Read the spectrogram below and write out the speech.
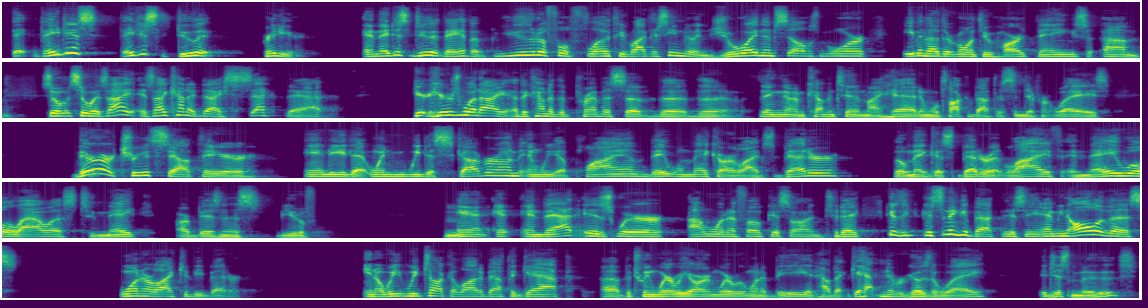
They, they just, they just do it prettier and they just do it. They have a beautiful flow through life. They seem to enjoy themselves more, even though they're going through hard things. Um, so, so as I, as I kind of dissect that, here, here's what I, the kind of the premise of the, the thing that I'm coming to in my head, and we'll talk about this in different ways. There are truths out there, Andy, that when we discover them and we apply them, they will make our lives better. They'll make us better at life and they will allow us to make our business beautiful. Hmm. And, and, and that is where I want to focus on today. Because, because think about this. I mean, all of us want our life to be better. You know, we, we talk a lot about the gap uh, between where we are and where we want to be and how that gap never goes away. It just moves.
